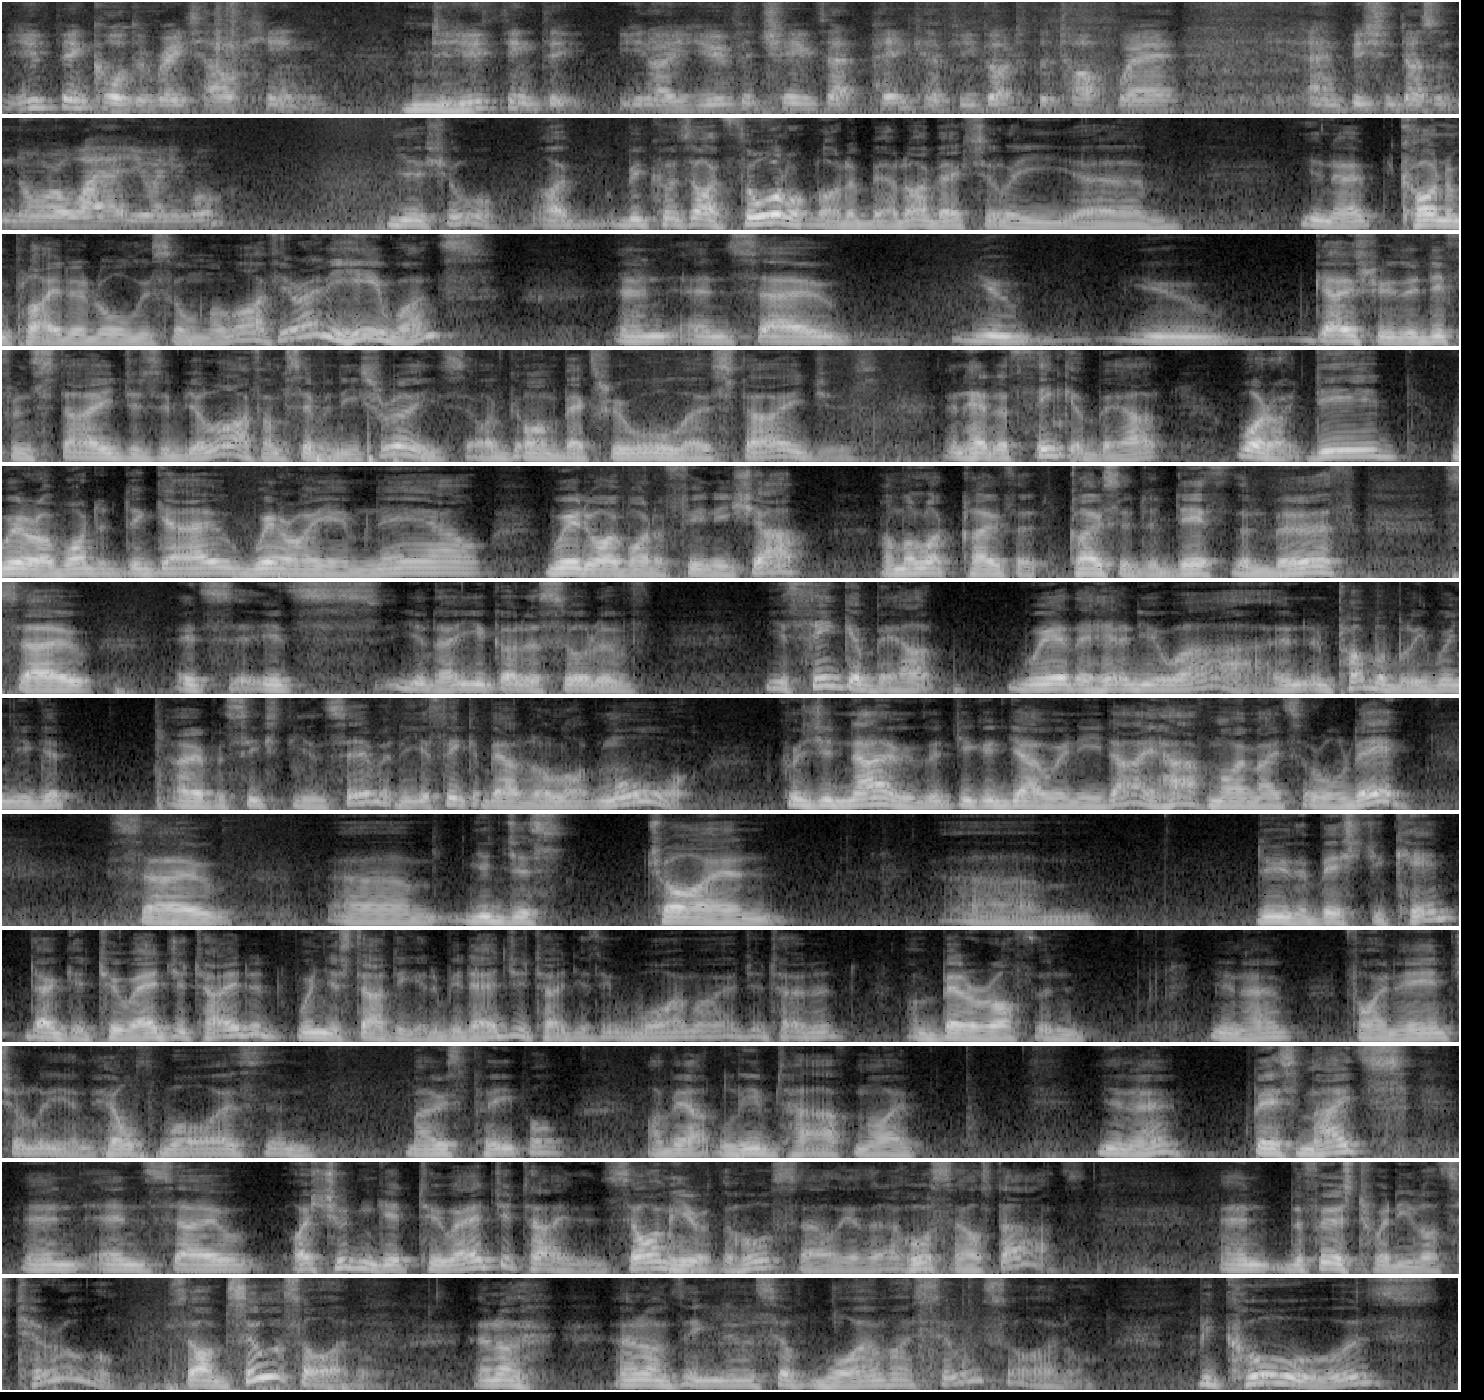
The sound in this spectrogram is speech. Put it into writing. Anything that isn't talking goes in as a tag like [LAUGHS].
you've been called the retail king. Mm. Do you think that you know you've achieved that peak? Have you got to the top where ambition doesn't gnaw away at you anymore? Yeah, sure. I, because I've thought a lot about it. I've actually, um, you know, contemplated all this all my life. You're only here once, and and so you you go through the different stages of your life. I'm 73, so I've gone back through all those stages and had to think about what I did, where I wanted to go, where I am now, where do I want to finish up. I'm a lot closer closer to death than birth, so it's it's you know you've got to sort of you think about where the hell you are, and, and probably when you get over 60 and 70, you think about it a lot more because you know that you could go any day. Half my mates are all dead. So um, you just try and um, do the best you can. Don't get too agitated. When you start to get a bit agitated, you think, why am I agitated? I'm better off than, you know, financially and health-wise than most people. I've outlived half my, you know, best mates. And, and so I shouldn't get too agitated. So I'm here at the horse sale the other day. Horse sale starts. And the first 20 lots are terrible. So I'm suicidal. And, I, and I'm thinking to myself, why am I suicidal? Because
